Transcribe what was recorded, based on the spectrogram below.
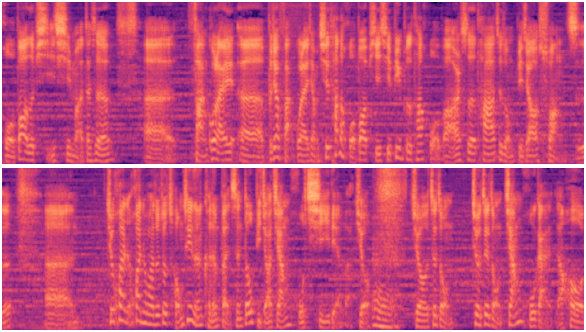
火爆的脾气嘛，但是呃反过来呃不叫反过来讲，其实他的火爆脾气并不是他火爆，而是他这种比较爽直，呃。就换换句话说，就重庆人可能本身都比较江湖气一点吧，就嗯，就这种就这种江湖感，然后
